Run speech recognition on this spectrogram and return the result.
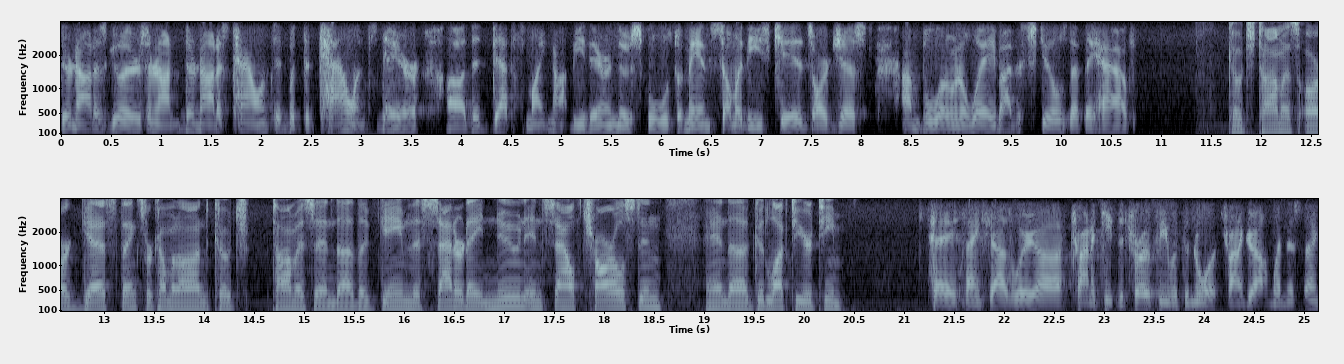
they're not as good or they're not they're not as talented, but the talent's there. Uh, the depth might not be there in those schools, but man, some of these kids are just I'm blown away by the skills that they have. Coach Thomas, our guest, thanks for coming on, Coach Thomas, and uh, the game this Saturday noon in South Charleston, and uh, good luck to your team. Hey, thanks, guys. We're uh, trying to keep the trophy with the North, trying to go out and win this thing.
